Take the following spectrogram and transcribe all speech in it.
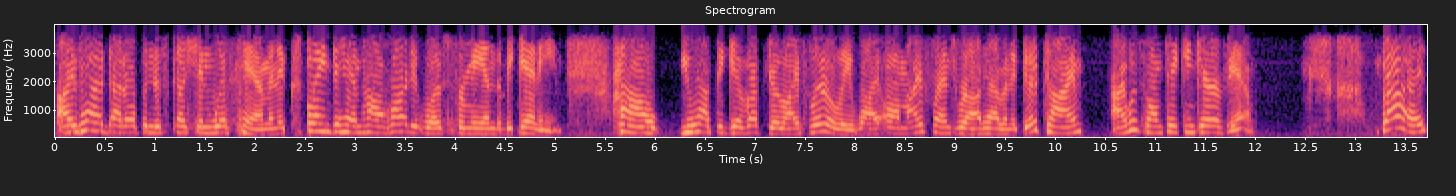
I've had that open discussion with him and explained to him how hard it was for me in the beginning. How you have to give up your life literally. Why all my friends were out having a good time. I was home taking care of him. But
